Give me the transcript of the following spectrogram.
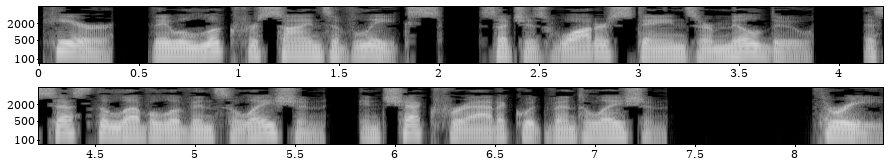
Here, they will look for signs of leaks, such as water stains or mildew, assess the level of insulation, and check for adequate ventilation. 3.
